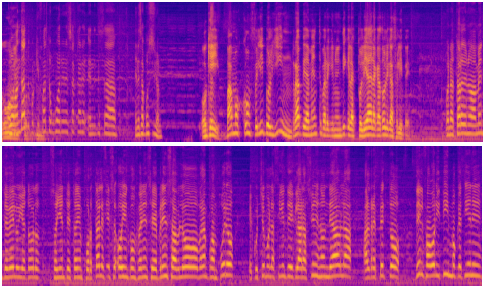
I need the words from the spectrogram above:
como mandante? Porque falta un jugador en esa, cara- en esa, en esa posición. Ok, vamos con Felipe Holguín rápidamente para que nos indique la actualidad de la Católica, Felipe. Buenas tardes nuevamente, Velo, y a todos los oyentes de Estadio en Portales. Es- Hoy en conferencia de prensa habló Branco Ampuero. Escuchemos las siguientes declaraciones donde habla al respecto del favoritismo que tiene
